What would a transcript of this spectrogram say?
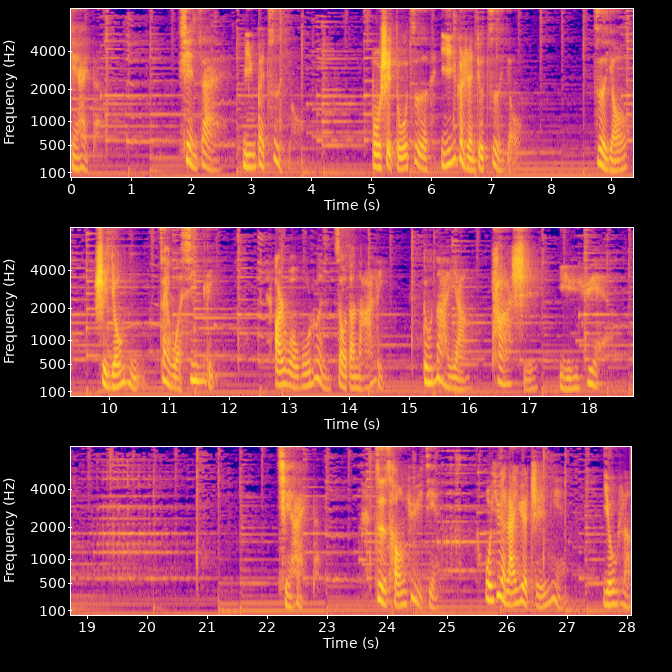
亲爱的，现在明白自由，不是独自一个人就自由。自由，是有你在我心里，而我无论走到哪里，都那样踏实愉悦。亲爱的，自从遇见，我越来越执念，有冷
